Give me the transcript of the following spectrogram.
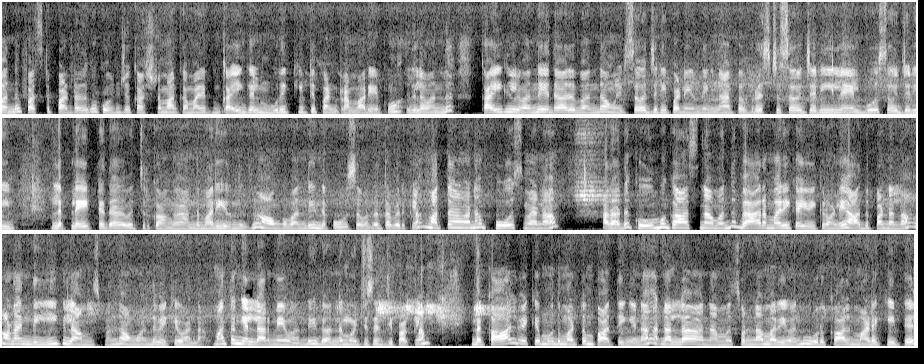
வந்து ஃபஸ்ட்டு பண்ணுறதுக்கு கொஞ்சம் கஷ்டமாக இருக்க மாதிரி இருக்கும். கைகள் முறுக்கிட்டு பண்ணுற மாதிரி இருக்கும். இதில் வந்து கைகள் வந்து ஏதாவது வந்து அவங்களுக்கு சர்ஜரி பண்ணியிருந்தீங்கன்னா இப்போ wrist சர்ஜரி இல்லை எல்போ சர்ஜரி இல்லை பிளேட் ஏதாவது வச்சுருக்காங்க அந்த மாதிரி இருந்ததுன்னா அவங்க வந்து இந்த போஸை வந்து தவிர்க்கலாம். மற்ற வேணால் போஸ் வேணால் அதாவது கோமுகாசனா வந்து வேற மாதிரி கை வைக்கிறோம் இல்லையா? அது பண்ணலாம். ஆனால் இந்த ஈகிள் ஆம்ஸ் வந்து அவங்க வந்து வைக்க வேண்டாம். மற்றவங்க எல்லாருமே வந்து இது வந்து முயற்சி செஞ்சு பார்க்கலாம். இந்த கால் வைக்கும் போது மட்டும் பார்த்தீங்கன்னா நல்லா நம்ம சொன்ன மாதிரி வந்து ஒரு கால் மடக்கிட்டு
